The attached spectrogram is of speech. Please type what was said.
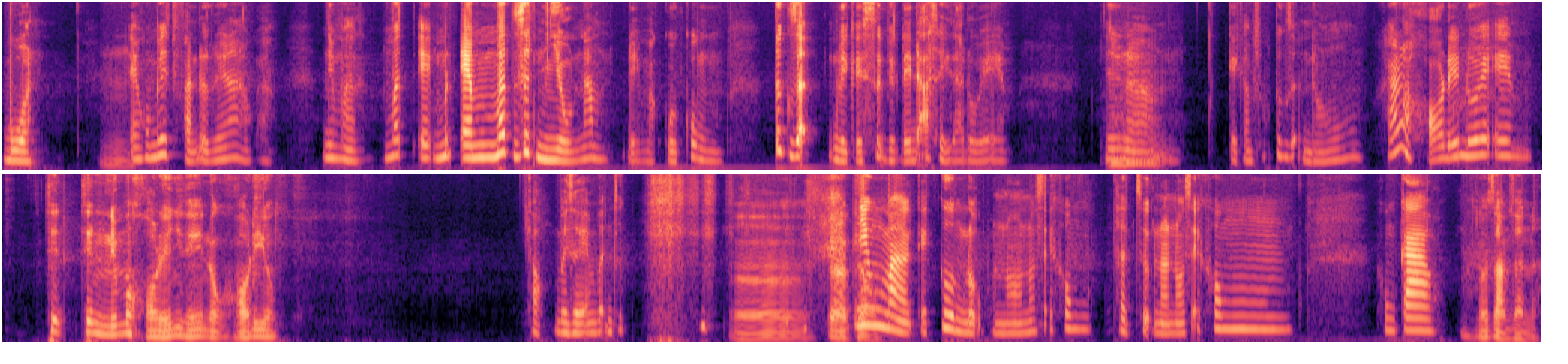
buồn ừ. em không biết phản ứng thế nào cả nhưng mà mất em mất em mất rất nhiều năm để mà cuối cùng tức giận về cái sự việc đấy đã xảy ra đối với em. Nên là Ừ. cái cảm xúc tức giận đó khá là khó đến đối với em. Thế, thế nếu mà khó đến như thế nó có khó đi không? Không bây giờ em vẫn tức ờ, tức là kiểu nhưng mà cái cường độ của nó nó sẽ không thật sự là nó sẽ không không cao. Nó giảm dần à?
